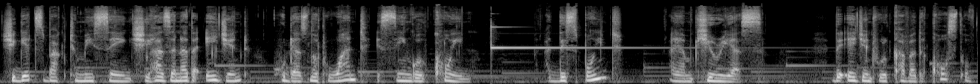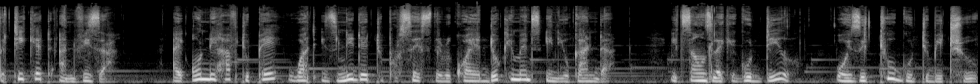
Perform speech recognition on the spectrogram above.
she gets back to me saying she has another agent who does not want a single coin. At this point, I am curious. The agent will cover the cost of the ticket and visa. I only have to pay what is needed to process the required documents in Uganda. It sounds like a good deal, or is it too good to be true?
